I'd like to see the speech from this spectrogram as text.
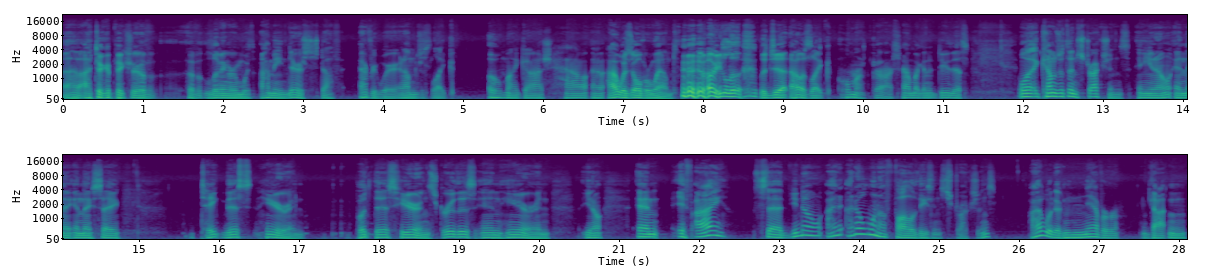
uh, I took a picture of of a living room with, I mean, there's stuff everywhere, and I'm just like, oh my gosh, how I was overwhelmed. I mean, legit, I was like, oh my gosh, how am I going to do this? Well, it comes with instructions, and you know, and they and they say, take this here and put this here and screw this in here, and you know, and if I said, you know, I, I don't want to follow these instructions, I would have never gotten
